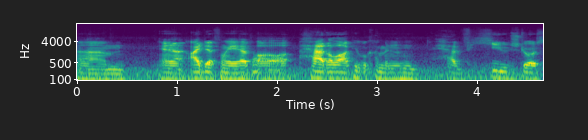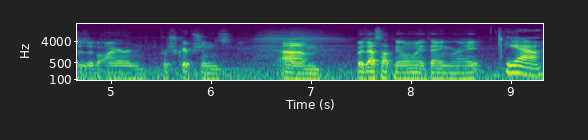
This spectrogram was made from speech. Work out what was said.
Um, and I definitely have a, had a lot of people come in and have huge doses of iron prescriptions. Um, but that's not the only thing, right? Yeah.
